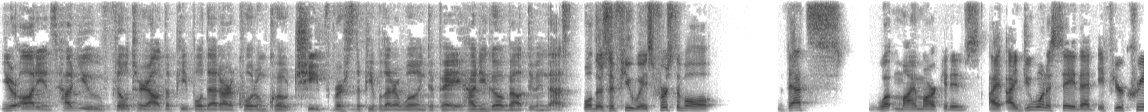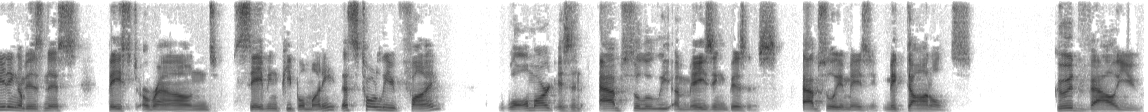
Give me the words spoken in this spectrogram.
Your audience. How do you filter out the people that are quote unquote cheap versus the people that are willing to pay? How do you go about doing that? Well, there's a few ways. First of all, that's what my market is. I, I do want to say that if you're creating a business based around saving people money, that's totally fine. Walmart is an absolutely amazing business absolutely amazing. McDonald's, good value,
